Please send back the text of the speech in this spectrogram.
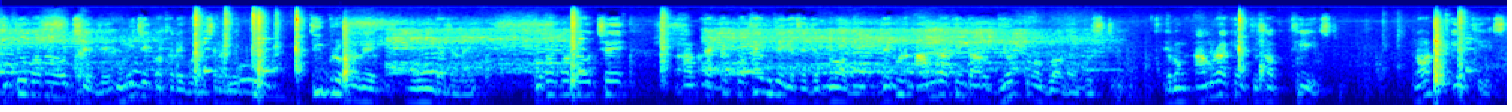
দ্বিতীয় কথা হচ্ছে যে উনি যে কথাটা বলেছেন আমি তীব্রভাবে নিন্দা জানাই। প্রথম কথা হচ্ছে একটা কথাই উঠে গেছে যে ব্লগার দেখুন, আমরা কিন্তু আরও বৃহত্তম ব্লগার গোষ্ঠী। এবং আমরা কিন্তু সব থিস্ট নট এথিস্ট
